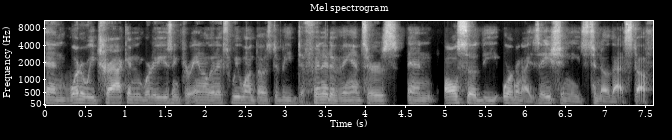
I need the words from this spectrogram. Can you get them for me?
and what are we tracking? What are we using for analytics? We want those to be definitive answers. And also the organization needs to know that stuff.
